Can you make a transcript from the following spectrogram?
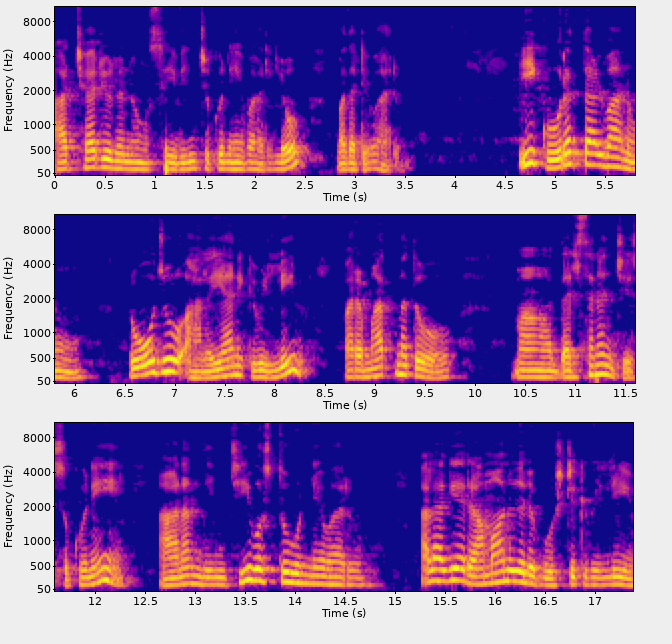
ఆచార్యులను సేవించుకునే వారిలో మొదటివారు. ఈ కూరత్తాళ్వాను రోజు ఆలయానికి వెళ్ళి పరమాత్మతో మా దర్శనం చేసుకుని ఆనందించి వస్తూ ఉండేవారు. అలాగే రామానుజుల గోష్ఠికి వెళ్ళి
